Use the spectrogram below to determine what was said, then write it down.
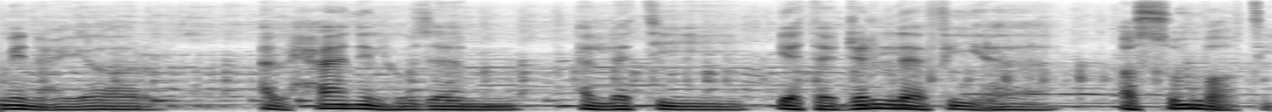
من عيار ألحان الهزام التي يتجلى فيها الصنباطي.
